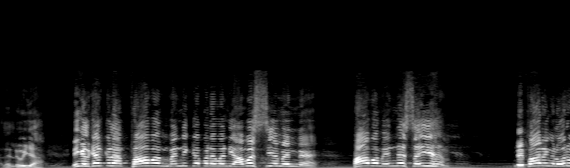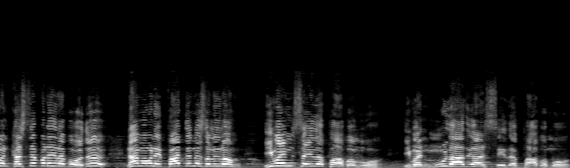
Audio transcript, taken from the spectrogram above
அலலூயா நீங்கள் கேட்கலாம் பாவம் மன்னிக்கப்பட வேண்டிய அவசியம் என்ன? பாவம் என்ன செய்யும்? இதை பாருங்கள் ஒருவன் கஷ்டப்படுகிற போது நாம் அவனை பார்த்து என்ன சொல்லுகிறோம் இவன் செய்த பாவமோ? இவன் மூதாதையார் செய்த பாவமோ?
